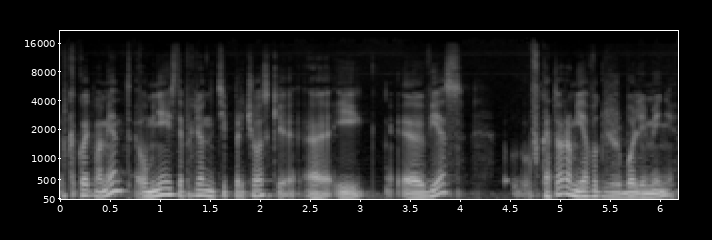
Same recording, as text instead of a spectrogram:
в какой-то момент у меня есть определенный тип прически э, и э, вес, в котором я выгляжу более-менее.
